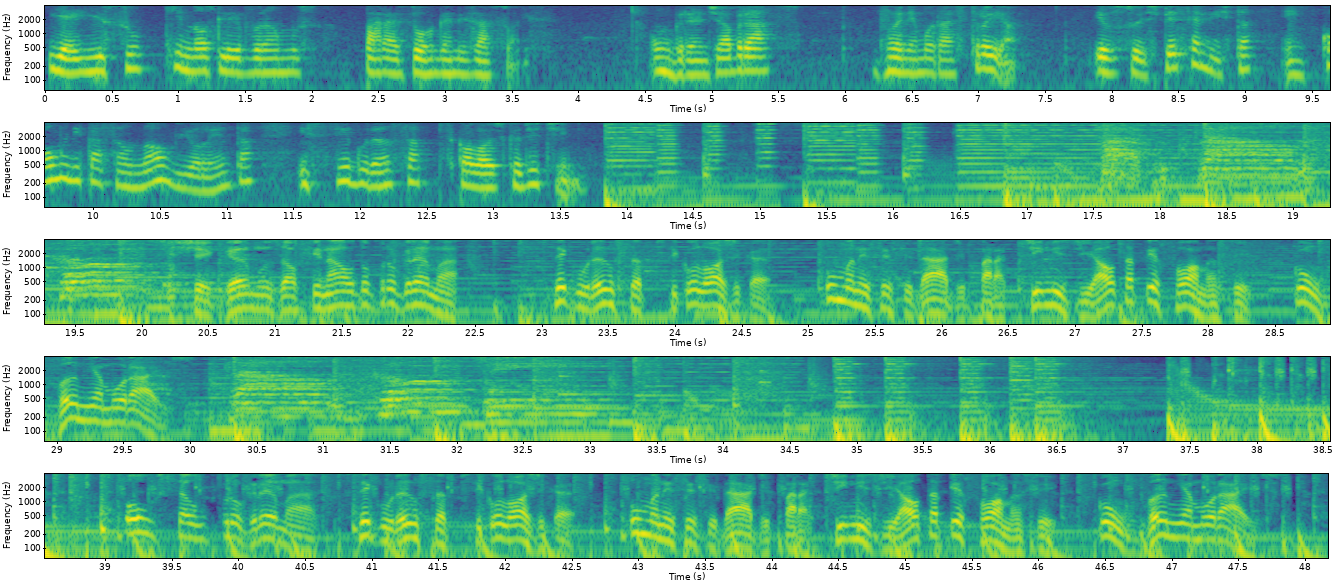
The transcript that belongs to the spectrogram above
E é isso que nós levamos para as organizações. Um grande abraço, Vânia Moraes Troiano. Eu sou especialista em comunicação não violenta e segurança psicológica de time. Chegamos ao final do programa Segurança Psicológica uma necessidade para times de alta performance com Vânia Moraes. Ouça o programa Segurança Psicológica. Uma necessidade para times de alta performance com Vânia Moraes.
